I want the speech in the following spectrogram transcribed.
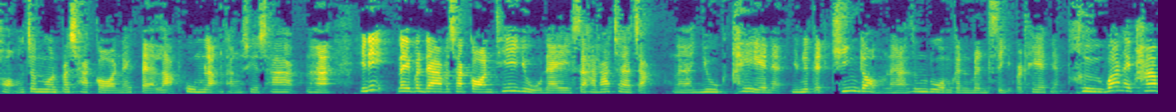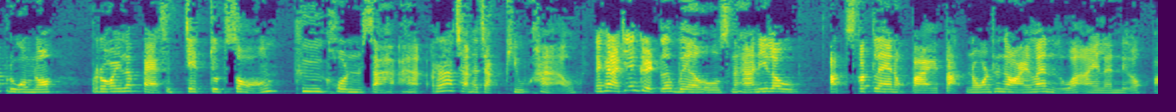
ของจำนวนประชากรในแต่ละภูมิหลังทางเชื้อชาตินะคะทีนี้ในบรรดาประชากรที่อยู่ในสหราชอาณาจักรนะยูเคเนี่ย United Kingdom นะคะซึ่งรวมกันเป็น 4 ประเทศเนี่ยคือว่าในภาพรวมเนาะ ร้อยละ 87.2 คือคนสหราชอาณาจักรผิวขาว ในขณะที่อังกฤษและเวลส์นะคะนี่เราตัดสกอตแลนด์ออกไป ตัดนอร์ทไอร์แลนด์หรือว่าไอร์แลนด์เหนือออกไป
